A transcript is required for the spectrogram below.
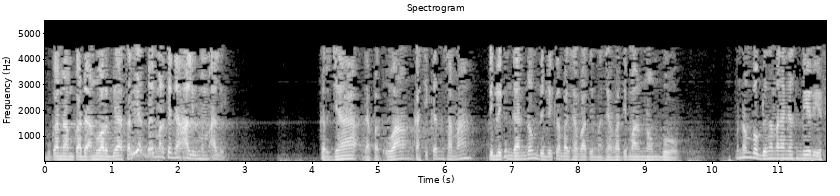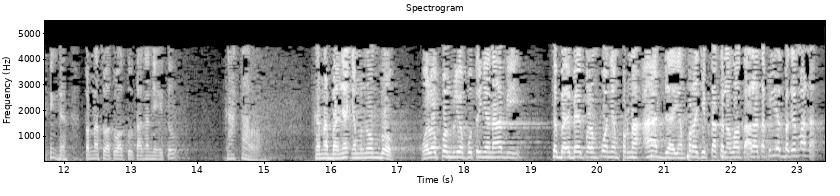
bukan dalam keadaan luar biasa. Lihat bagaimana Sayyidina Ali, Imam Ali. Kerja, dapat uang, kasihkan sama, dibelikan gandum, dibelikan pada Fatimah. Fatimah nombok menumbuk dengan tangannya sendiri sehingga pernah suatu waktu tangannya itu kasar. Karena banyaknya menumbuk. Walaupun beliau putrinya Nabi sebaik-baik perempuan yang pernah ada yang pernah ciptakan Allah Taala tapi lihat bagaimana.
